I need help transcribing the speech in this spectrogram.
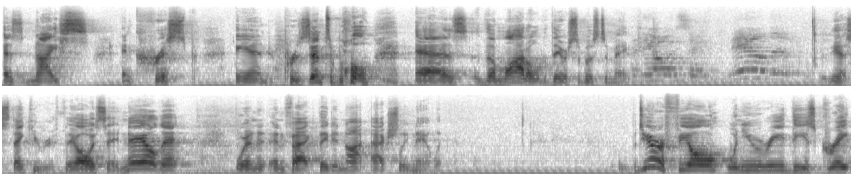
as nice and crisp and presentable as the model that they were supposed to make. Yes, thank you, Ruth. They always say, nailed it, when in fact they did not actually nail it. But do you ever feel when you read these great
